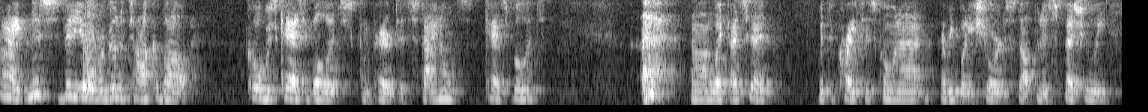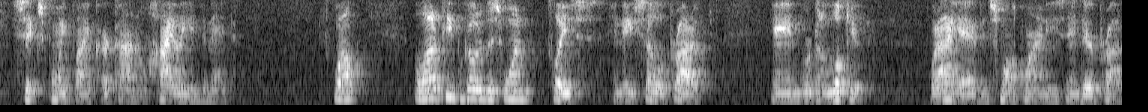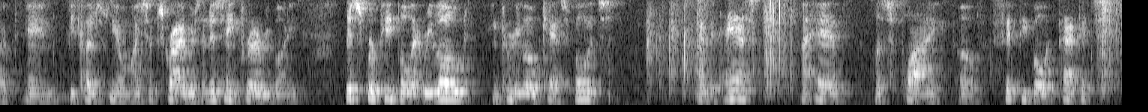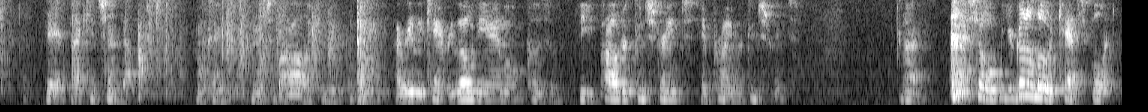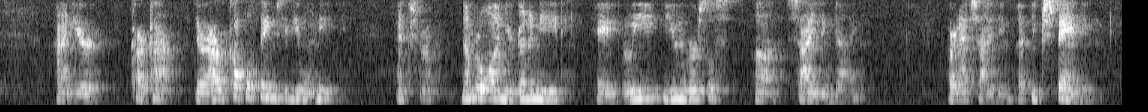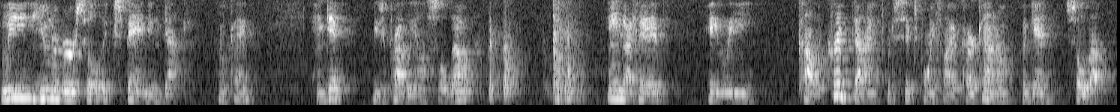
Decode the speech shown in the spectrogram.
Alright, in this video we're going to talk about Koba's cast bullets compared to Steinel's cast bullets. uh, like I said, with the crisis going on, everybody's short of stuff, and especially 6.5 Carcano, highly in demand. Well, a lot of people go to this one place and they sell a product, and we're going to look at what I have in small quantities and their product. And because, you know, my subscribers, and this ain't for everybody, this is for people that reload and can reload cast bullets. I've been asked, I have a supply of 50 bullet packets that I can send out. Okay, that's about all I can do. I really can't reload the ammo because of the powder constraints and primer constraints. All right. so you're going to load a cast bullet on your Carcano. There are a couple things that you will need extra. Number one, you're going to need a Lee Universal uh, sizing die, or not sizing, uh, expanding, Lee Universal expanding die, okay? And again, these are probably all sold out. And I have a Lee collet crimp die for the 6.5 Carcano, again, sold out.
